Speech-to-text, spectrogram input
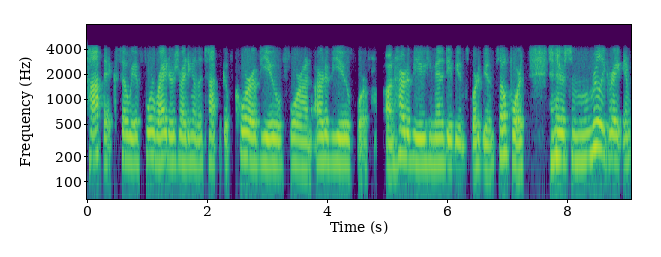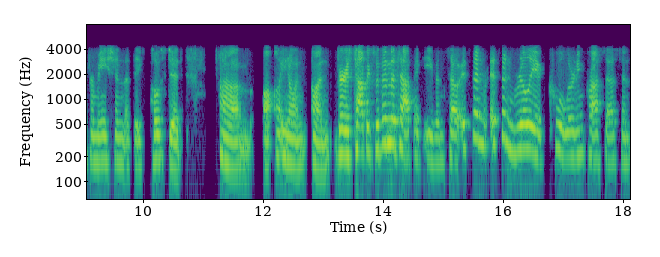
topic. So we have four writers writing on the topic of core of you, four on art of you, four on heart of you, humanity of you, and sport of you, and so forth. And there's some really great information that they've posted um, uh, uh, you know, on, on various topics within the topic even. So it's been it's been really a cool learning process. And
